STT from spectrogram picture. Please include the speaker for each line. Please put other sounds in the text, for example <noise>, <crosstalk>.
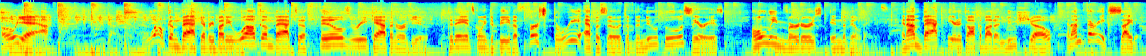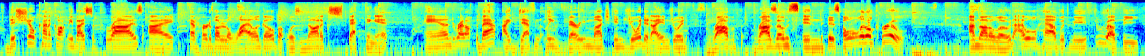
Speaker 1: Oh, yeah. Welcome back, everybody. Welcome back to Phil's Recap and Review. Today it's going to be the first three episodes of the new Hulu series, Only Murders in the Building. And I'm back here to talk about a new show, and I'm very excited. This show kind of caught me by surprise. I had heard about it a while ago, but was not expecting it. And right off the bat, I definitely very much enjoyed it. I enjoyed Brav- Brazzos and his whole little crew. I'm not alone. I will have with me throughout the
